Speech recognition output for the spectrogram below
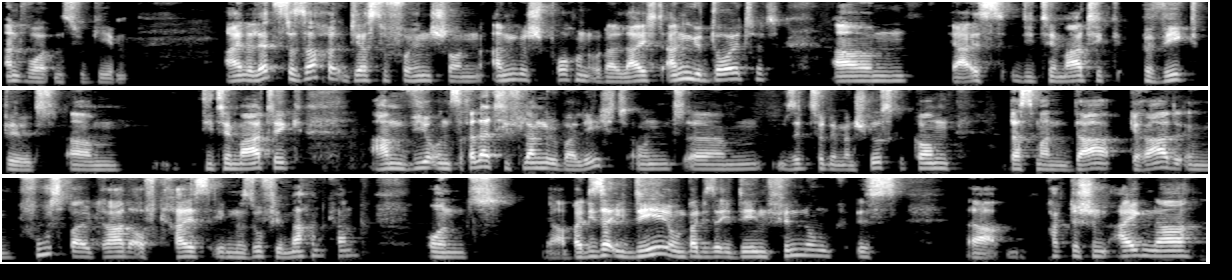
Antworten zu geben. Eine letzte Sache, die hast du vorhin schon angesprochen oder leicht angedeutet, ähm, ja, ist die Thematik Bewegtbild. Ähm, die Thematik haben wir uns relativ lange überlegt und ähm, sind zu dem Entschluss gekommen, dass man da gerade im Fußball, gerade auf Kreisebene so viel machen kann. Und ja, bei dieser Idee und bei dieser Ideenfindung ist ja, praktisch ein eigener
